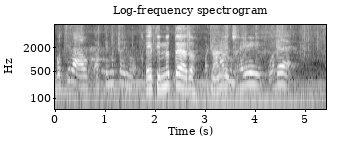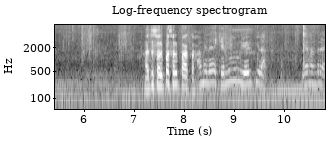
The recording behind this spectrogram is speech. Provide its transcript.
ಗೊತ್ತಿಲ್ಲ ಅವ್- ಅದ್ ತಿನ್ನುತ್ತೋ ಇಲ್ವೋ. ಏ ತಿನ್ನುತ್ತೆ ಅದು. But non veg. ಏಯ್ ಒದೆ ಅದು ಸ್ವಲ್ಪ ಸ್ವಲ್ಪ ಹಾಕ. ಆಮೇಲೆ ಕೆಲವರು ಹೇಳ್ತೀರಾ ಏನಂದ್ರೆ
